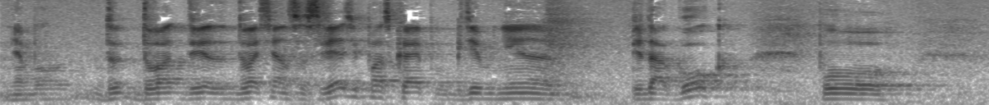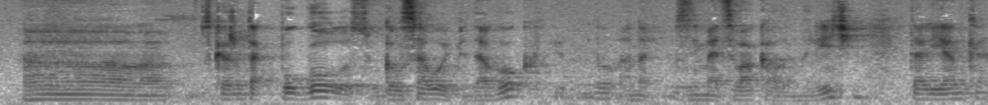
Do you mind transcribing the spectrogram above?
У меня было два, две- два сеанса связи по скайпу, где мне педагог по, э, скажем так, по голосу, голосовой педагог, ну, она занимается вокалом и речи, итальянка,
